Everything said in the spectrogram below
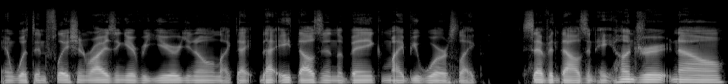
and with inflation rising every year, you know, like that that eight thousand in the bank might be worth like seven thousand eight hundred now.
